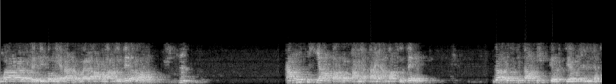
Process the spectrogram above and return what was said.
Ora ada dadi pangeran kok ora ngomong maksude apa. Kamu itu siapa kok tanya-tanya maksude? Enggak harus kita pikir dia jelas.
